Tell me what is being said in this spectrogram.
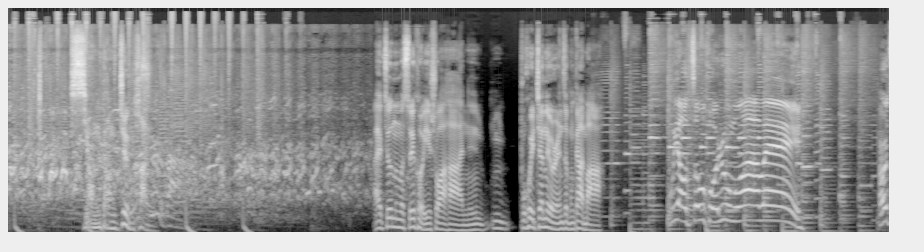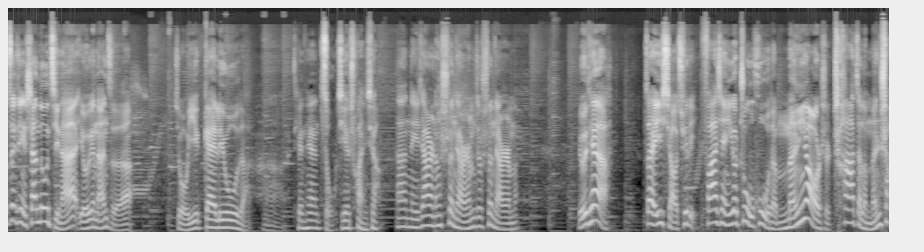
相当震撼了。哎，就那么随口一说哈，你你不会真的有人这么干吧？不要走火入魔啊喂！而最近山东济南有一个男子，就一街溜子啊，天天走街串巷啊，哪家人能顺点什么就顺点什么。有一天啊，在一小区里发现一个住户的门钥匙插在了门上，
